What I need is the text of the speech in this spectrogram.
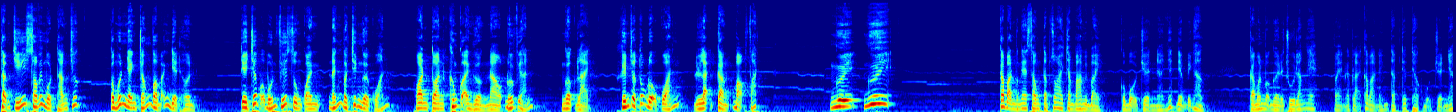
Thậm chí so với một tháng trước Còn muốn nhanh chóng và mãnh liệt hơn. Tia chớp ở bốn phía xung quanh đánh vào trên người của hắn Hoàn toàn không có ảnh hưởng nào đối với hắn. Ngược lại Khiến cho tốc độ của hắn lại càng bạo phát. Người, người Các bạn vừa nghe xong tập số 237 Của bộ truyện Nhất Niệm Vĩnh Hằng. Cảm ơn mọi người đã chú ý lắng nghe Và hẹn gặp lại các bạn đến tập tiếp theo của bộ truyện nhé.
